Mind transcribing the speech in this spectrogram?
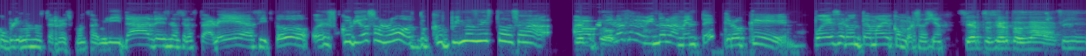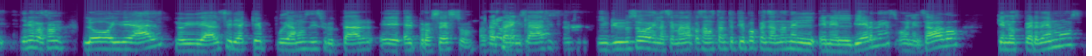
cumplimos nuestras responsabilidades, nuestras tareas y todo. Es curioso, ¿no? ¿Tú qué opinas de esto? O sea, apenas se me vino a la mente, creo que puede ser un tema de conversación. Cierto, cierto, o sea, sí, tienes razón. Lo ideal, lo ideal sería que pudiéramos disfrutar eh, el proceso, o sea, Pero estar en pues, clase. Incluso en la semana pasamos tanto tiempo pensando en el, en el viernes o en el sábado que nos perdemos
